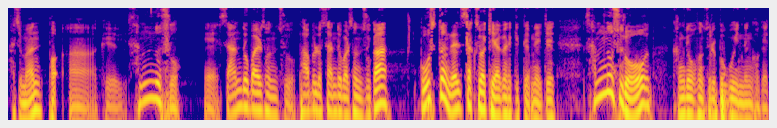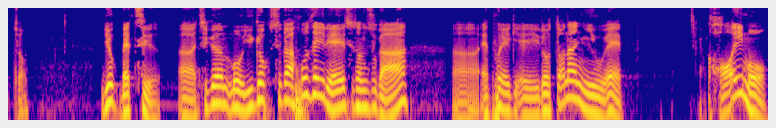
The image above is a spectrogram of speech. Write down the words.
하지만 버, 아, 그 3루수 예, 산도발 선수, 파블로 산도발 선수가 보스턴 레드삭스와 계약을 했기 때문에 이제 3루수로 강정호 선수를 보고 있는 거겠죠. 뉴욕 메츠 어, 지금 뭐 유격수가 호세 레이예스 선수가 어, FA로 떠난 이후에 거의 뭐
